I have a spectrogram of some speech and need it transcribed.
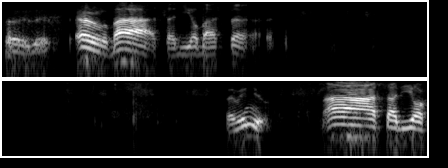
Eh, oh, basta, Dio, basta. Stai venendo? Basta, Dio.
